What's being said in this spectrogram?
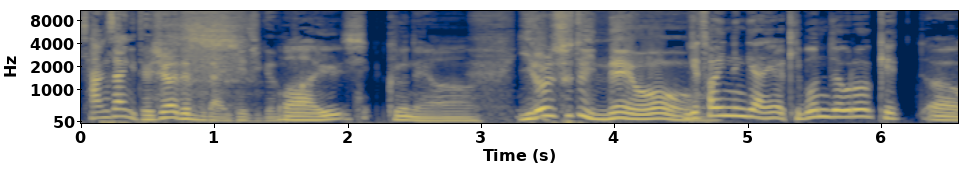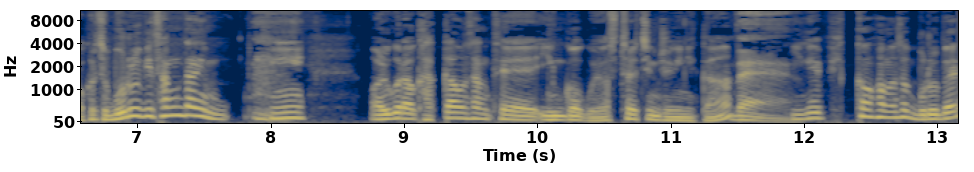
상상이 되셔야 됩니다, 이게 지금. 와, 그러네요. 이럴 수도 있네요. 이게 서 있는 게 아니라 기본적으로 이렇게 어 그렇죠 무릎이 상당히 이 얼굴하고 가까운 상태인 거고요 스트레칭 중이니까 네. 이게 휘청하면서 무릎에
